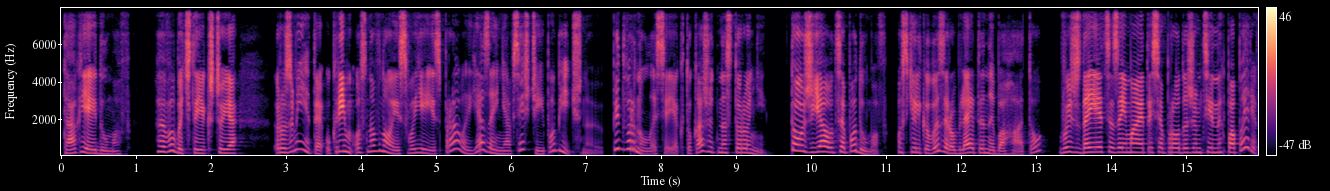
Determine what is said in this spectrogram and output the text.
Так я й думав. Вибачте, якщо я. Розумієте, окрім основної своєї справи, я зайнявся ще й побічною, підвернулася, як то кажуть, на стороні. Тож я оце подумав, оскільки ви заробляєте небагато, ви ж, здається, займаєтеся продажем цінних паперів?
